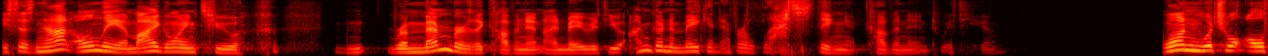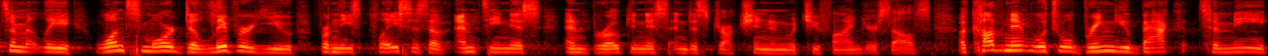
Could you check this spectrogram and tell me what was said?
He says, Not only am I going to remember the covenant I made with you, I'm going to make an everlasting covenant with you one which will ultimately once more deliver you from these places of emptiness and brokenness and destruction in which you find yourselves. A covenant which will bring you back to me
